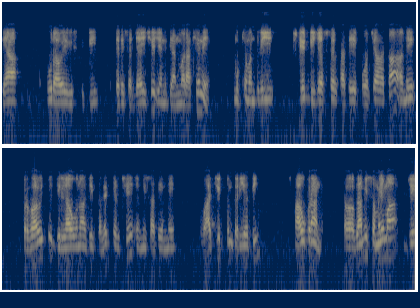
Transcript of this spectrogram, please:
ત્યાં પૂર આવે એવી સ્થિતિ અત્યારે સર્જાઈ છે, જેને ધ્યાનમાં રાખીને મુખ્યમંત્રી સ્ટેટ ડિઝાસ્ટર ખાતે પહોંચ્યા હતા અને પ્રભાવિત જિલ્લાઓના જે કલેક્ટર છે, એમની સાથે એમને વાતચીત પણ કરી હતી. આ ઉપરાંત આગામી સમયમાં જે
